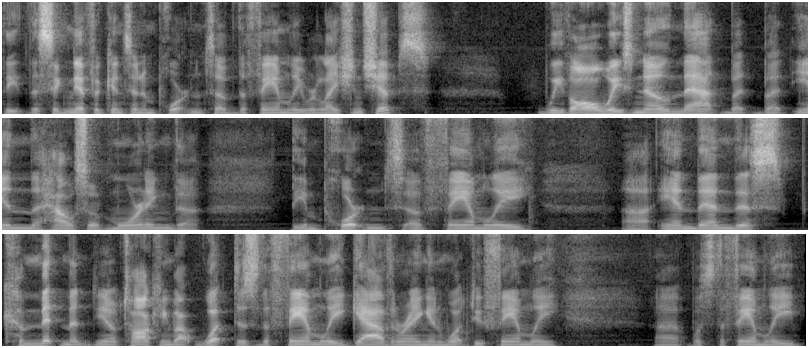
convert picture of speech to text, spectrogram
the, the significance and importance of the family relationships. We've always known that, but but in the house of mourning, the the importance of family, uh, and then this commitment. You know, talking about what does the family gathering and what do family, uh, what's the family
